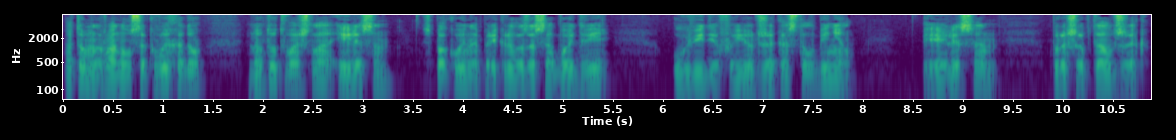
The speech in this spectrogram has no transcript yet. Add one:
Потом он рванулся к выходу, но тут вошла Эллисон, спокойно прикрыла за собой дверь. Увидев ее, Джек остолбенел. «Эллисон!» — прошептал Джек.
